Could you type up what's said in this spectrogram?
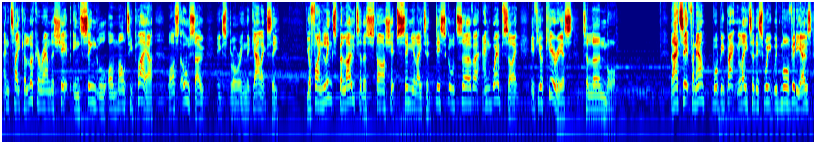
and take a look around the ship in single or multiplayer whilst also exploring the galaxy. You'll find links below to the Starship Simulator Discord server and website if you're curious to learn more. That's it for now. We'll be back later this week with more videos.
